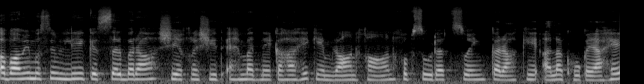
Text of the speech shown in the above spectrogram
अवामी मुस्लिम लीग के सरबरा शेख रशीद अहमद ने कहा है कि इमरान खान खूबसूरत स्विंग करा के अलग हो गया है।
